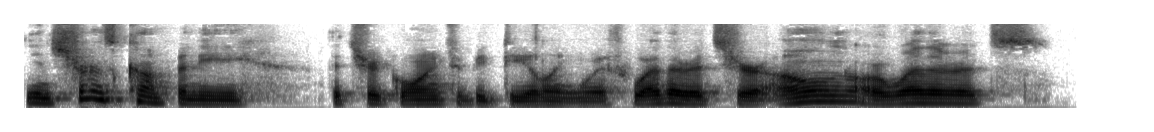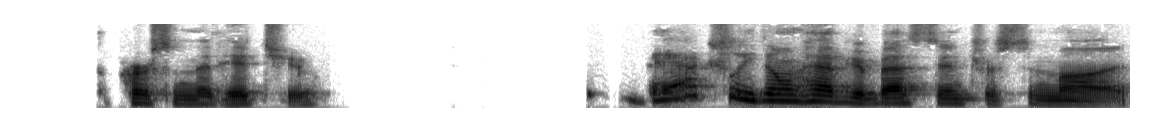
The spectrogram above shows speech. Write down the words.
The insurance company that you're going to be dealing with, whether it's your own or whether it's the person that hit you, they actually don't have your best interest in mind,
